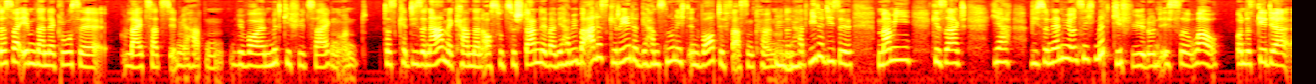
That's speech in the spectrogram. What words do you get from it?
das war eben dann der große Leitsatz, den wir hatten. Wir wollen Mitgefühl zeigen und das, dieser Name kam dann auch so zustande, weil wir haben über alles geredet, wir haben es nur nicht in Worte fassen können. Mhm. Und dann mhm. hat wieder diese Mami gesagt, ja, wieso nennen wir uns nicht Mitgefühl? Und ich so, wow. Und das geht ja,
